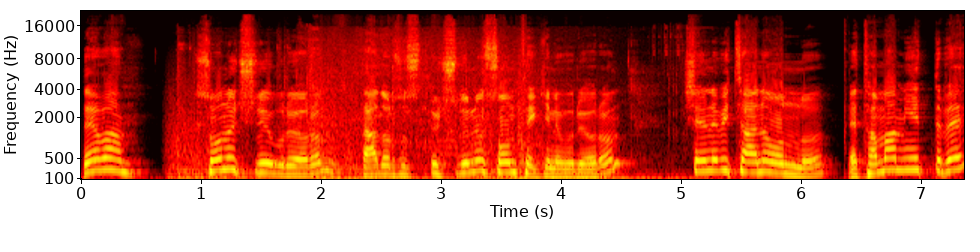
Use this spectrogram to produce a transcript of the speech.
Devam. Son üçlüyü vuruyorum. Daha doğrusu üçlünün son tekini vuruyorum. Şimdi bir tane onlu. E tamam yetti be.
